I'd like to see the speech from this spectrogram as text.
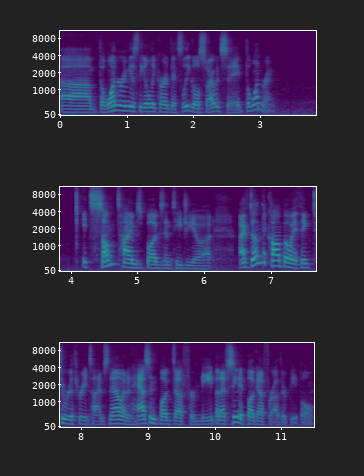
um, the One Ring is the only card that's legal, so I would say the One Ring. It sometimes bugs MTGO out. I've done the combo, I think, two or three times now, and it hasn't bugged out for me, but I've seen it bug out for other people.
